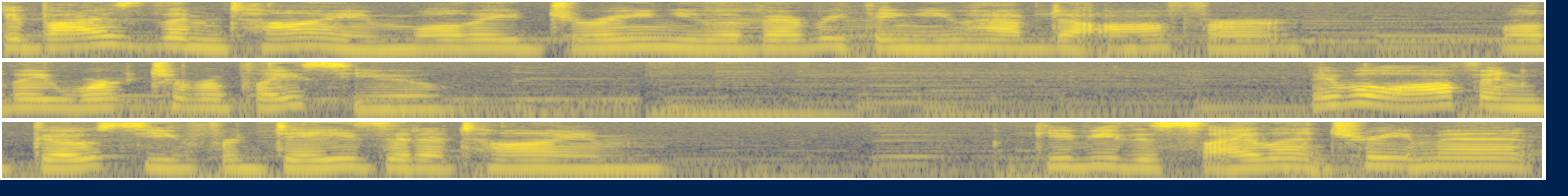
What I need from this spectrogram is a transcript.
It buys them time while they drain you of everything you have to offer, while they work to replace you. They will often ghost you for days at a time, give you the silent treatment,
